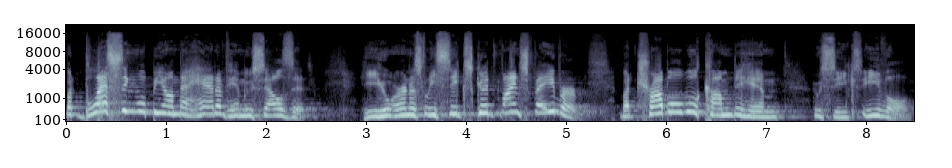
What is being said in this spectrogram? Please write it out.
but blessing will be on the head of him who sells it. He who earnestly seeks good finds favor, but trouble will come to him who seeks evil.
